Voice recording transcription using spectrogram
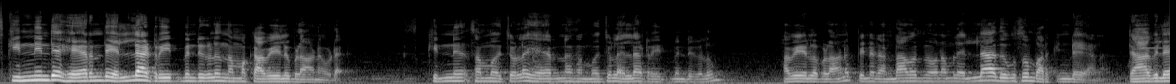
സ്കിന്നിന്റെ ഹെയറിന്റെ എല്ലാ ട്രീറ്റ്മെന്റുകളും നമുക്ക് അവൈലബിൾ ആണ് ഇവിടെ. സ്കിന്ന് സംബന്ധിച്ചുള്ള ഹെയറിനെ സംബന്ധിച്ചുള്ള എല്ലാ ട്രീറ്റ്മെന്റുകളും അവൈലബിൾ ആണ്. പിന്നെ രണ്ടാമതെന്ന് പറഞ്ഞാൽ നമ്മൾ എല്ലാ ദിവസവും വർക്കിംഗ് ഡേ ആണ്. രാവിലെ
